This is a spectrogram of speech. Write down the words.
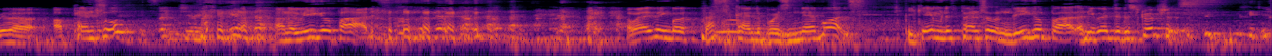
with a, a pencil and a legal pad. and when I think about that's the kind of person Ned was. He came with his pencil and legal pad and he went to the scriptures. and,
